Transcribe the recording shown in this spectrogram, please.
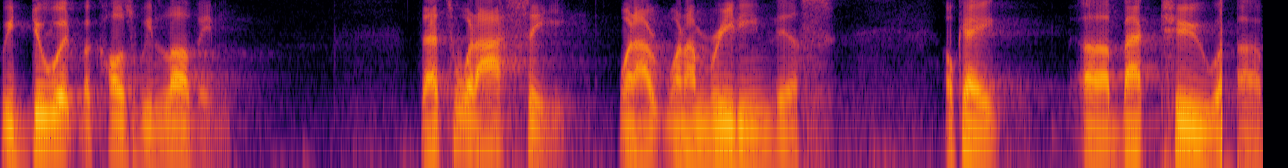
We do it because we love Him. That's what I see when, I, when I'm reading this. Okay, uh, back to uh,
